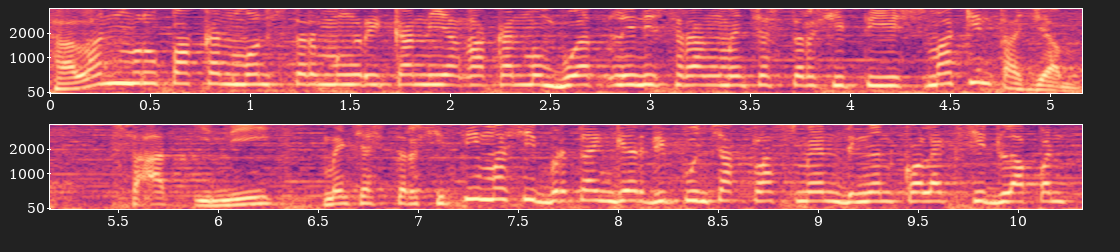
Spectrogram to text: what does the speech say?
Haaland merupakan monster mengerikan yang akan membuat lini serang Manchester City semakin tajam. Saat ini, Manchester City masih bertengger di puncak klasmen dengan koleksi 89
